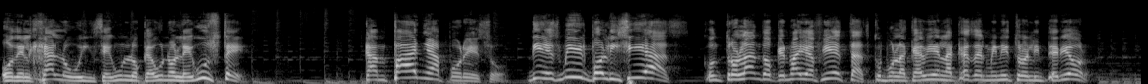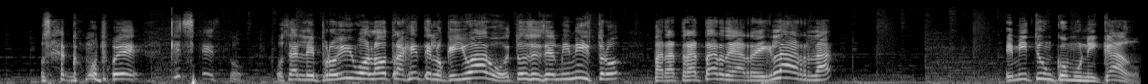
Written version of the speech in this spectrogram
o del Halloween, según lo que a uno le guste. Campaña por eso. 10 mil policías controlando que no haya fiestas, como la que había en la casa del ministro del Interior. O sea, ¿cómo puede? ¿Qué es esto? O sea, le prohíbo a la otra gente lo que yo hago. Entonces el ministro, para tratar de arreglarla, emite un comunicado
